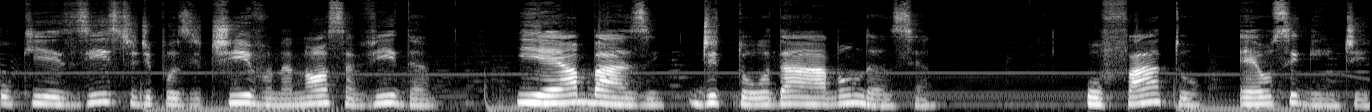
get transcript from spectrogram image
o que existe de positivo na nossa vida e é a base de toda a abundância. O fato é o seguinte:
